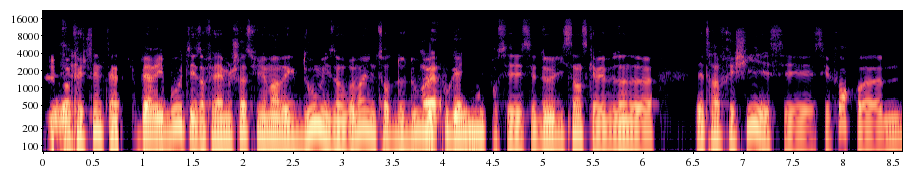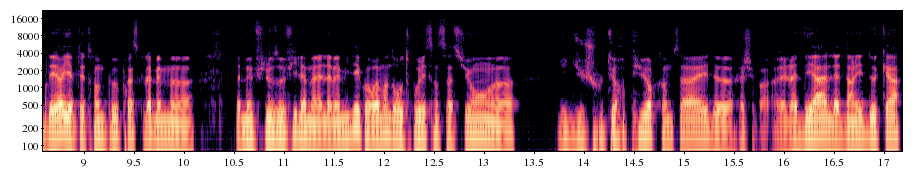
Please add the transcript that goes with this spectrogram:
Le Wolfenstein, c'est un super reboot et ils ont fait la même chose finalement avec Doom. Ils ont vraiment une sorte de double Ouais. coup gagnant pour ces ces 2 licences qui avaient besoin de d'être rafraîchies et c'est c'est fort, quoi. D'ailleurs, il y a peut-être un peu presque la même, heu, la même philosophie, la mê la même idée, quoi, vraiment de retrouver les sensations, heu, du du shooter pur comme ça et de enfin, je sais pas, la DA, dans les 2 cas,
